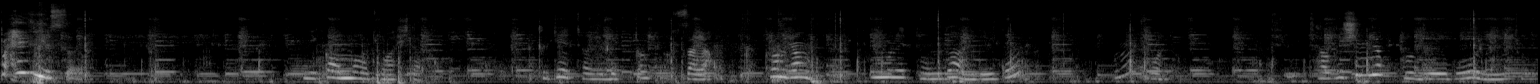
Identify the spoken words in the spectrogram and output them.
빨리 했어요. 그러니까 엄마가 좋아하시더라고요. 그게 저의 목적이었어요. 그러면 선물에 돈도 안 들고 너무 좋아요. 자기 실력도 늘고 너무 같아요.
